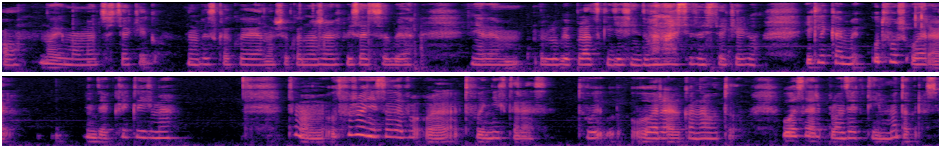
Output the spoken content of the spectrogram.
O, no i mamy coś takiego. Nam wyskakuje, na przykład możemy wpisać sobie, nie wiem, lubię placki 10-12, coś takiego. I klikamy utwórz URL. Więc jak klikliśmy, to mamy utworzenie standardowy URL, twój nick teraz. Twój URL kanału to USR Plądek Team Motocross.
